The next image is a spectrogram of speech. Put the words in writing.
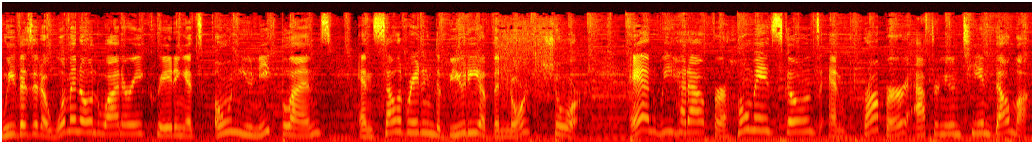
We visit a woman owned winery creating its own unique blends and celebrating the beauty of the North Shore. And we head out for homemade scones and proper afternoon tea in Belmont.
